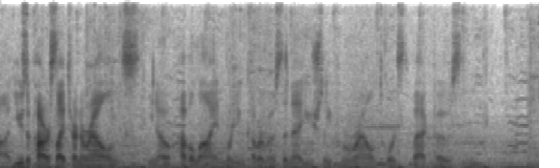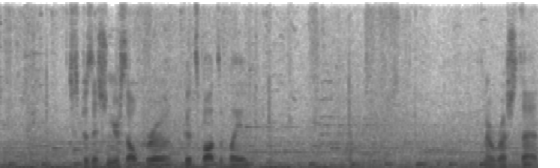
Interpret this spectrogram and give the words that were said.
uh, use a power slide turnaround, you know, have a line where you can cover most of the net, usually from around towards the back post. Just position yourself for a good spot to play in. I'm gonna rush that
